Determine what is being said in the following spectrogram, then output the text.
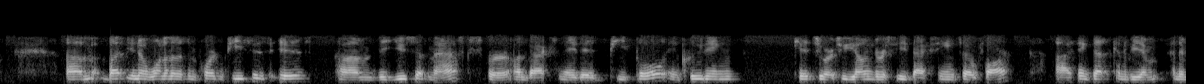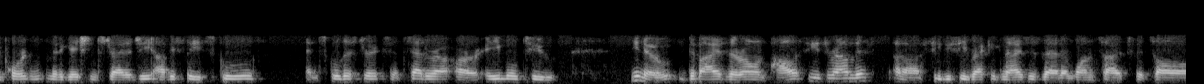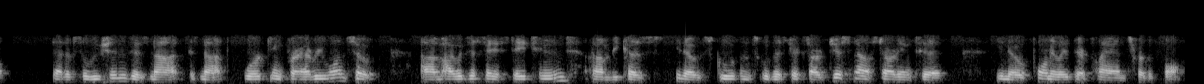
Um, but you know, one of those important pieces is um, the use of masks for unvaccinated people, including kids who are too young to receive vaccine so far. I think that's going to be a, an important mitigation strategy. Obviously, schools and school districts, et cetera, are able to, you know, devise their own policies around this. Uh, CDC recognizes that a one-size-fits-all set of solutions is not is not working for everyone. So um, I would just say stay tuned um, because you know, schools and school districts are just now starting to, you know, formulate their plans for the fall.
